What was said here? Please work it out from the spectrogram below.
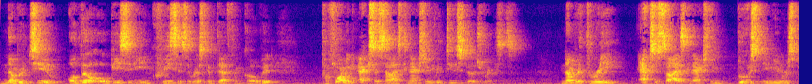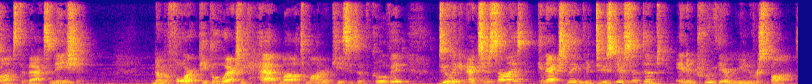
Number two, although obesity increases the risk of death from COVID, performing exercise can actually reduce those risks. Number three, exercise can actually boost the immune response to vaccination. Number four, people who actually have mild to moderate cases of COVID, doing exercise can actually reduce their symptoms and improve their immune response.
